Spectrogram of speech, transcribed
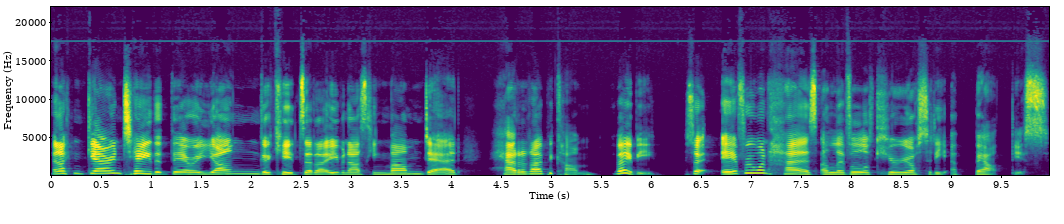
And I can guarantee that there are younger kids that are even asking, Mum, Dad, how did I become a baby? So everyone has a level of curiosity about this.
